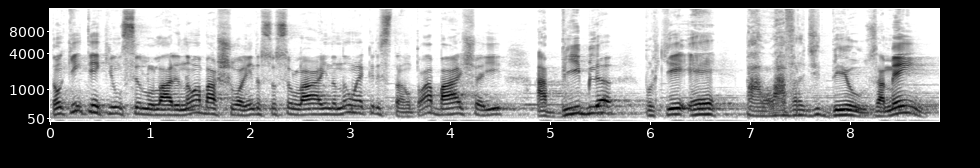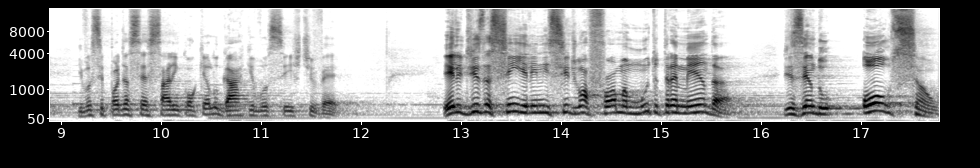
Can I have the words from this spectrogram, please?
Então, quem tem aqui um celular e não abaixou ainda, seu celular ainda não é cristão. Então, abaixa aí a Bíblia, porque é palavra de Deus, amém? E você pode acessar em qualquer lugar que você estiver. Ele diz assim, ele inicia de uma forma muito tremenda dizendo: ouçam.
